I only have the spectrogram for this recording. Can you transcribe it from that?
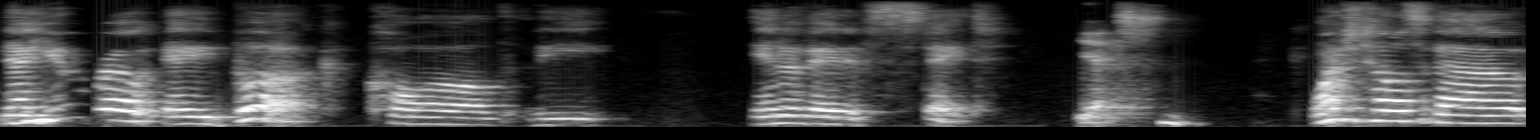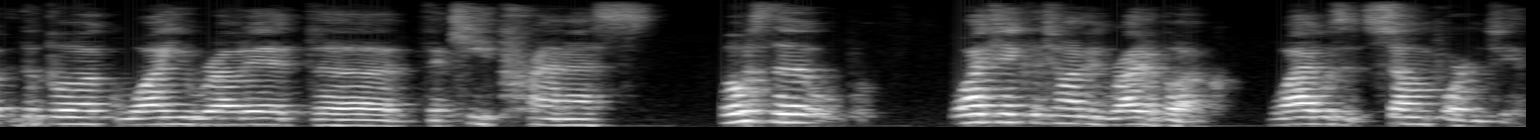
Now you wrote a book called The Innovative State. Yes. Why don't you tell us about the book, why you wrote it, the the key premise? What was the why take the time and write a book? Why was it so important to you?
